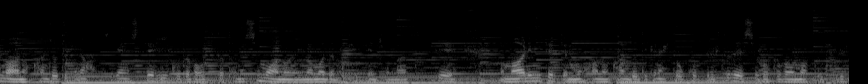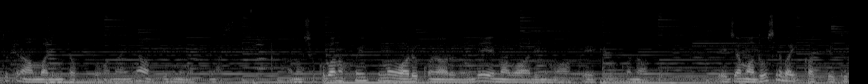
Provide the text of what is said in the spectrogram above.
まあ、あの感情的な発言していいことが起きた話もあの今までの経験上なくて、まあ、周り見ててもあの感情的な人怒ってる人で仕事がうまくいってる人っていうのはあんまり見たことがないなというふうに思ってます。あの職場の雰囲気も悪くなるので、まあ、周りにも悪影響かなとでじゃあまあどうすればいいかっていう時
